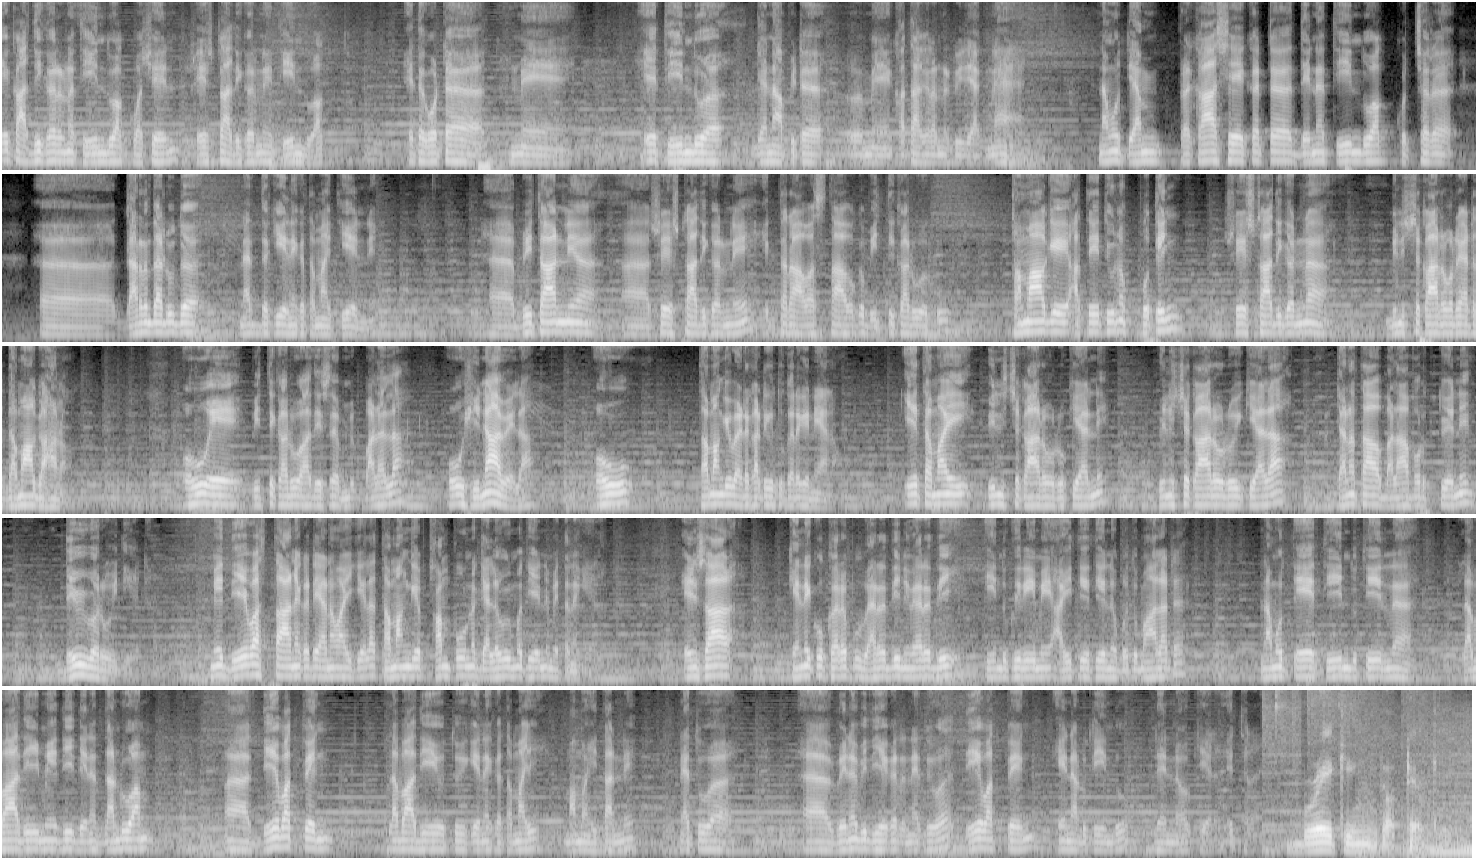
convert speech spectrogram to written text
ඒක අධිකරණ තීන්දුවක් වශයෙන් ශ්‍රේෂ්ඨ අධිකරණය තීන්දුවක් එතකොට මේ ඒ තීන්දුව ගැන අපිට මේ කතා කරන්නට විඩයක් නැහැ. නමුත් යම් ප්‍රකාශයකට දෙන තීන්දුවක් කොච්චර දරදඩුද නැද්ද කියන එක තමයි තියෙන්නේ. බ්‍රිතාන්‍ය ශ්‍රේෂ්ඨාධිකරණය එක්තර අවස්ථාවක විත්තිකරුවකු තමාගේ අතේ තිවුණ පොතෙන් ශ්‍රේෂ්ඨාධිකරන මිනිශ්චකාරවරයට දමා ගහනවා. ඔහු ඒ විත්තිකරුවා දෙස බලලා ඔහු හිනා වෙලා ඔහු තමන්ගේ වැඩ කටයුතු කරගෙන යනවා. ඒ තමයි විනිශ්චකාරවරු කියන්නේ විනිශ්චකාරවරුයි කියලා ජනතාව බලාපොරොත්තු වෙන්නේ දෙවිවරු විදියට. මේ දේවස්ථානකට යනවයි කියලා තමන්ගේ සම්පූර්ණ ගැලවීම තියෙන මෙතන කියලා. එනිසා කෙනෙකු කරපු වැරදි නිවැරදි තීන්දු කිරීමේ අයිතිය තියෙන ඔබතුමාලට නමුත් ඒ තීන්දු තීරණ ලබාදීමේදී දෙන දඩුවම් දේවත්වෙන් ලබාදිය යුතුයි කියන එක තමයි මම හිතන්නේ නැතුව වෙන විදිහකට නැතුව දේවත්වයෙන් ඒ නඩු තීන්දු දෙන්නෝ කියලා එච්චරයි. breaking.lk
